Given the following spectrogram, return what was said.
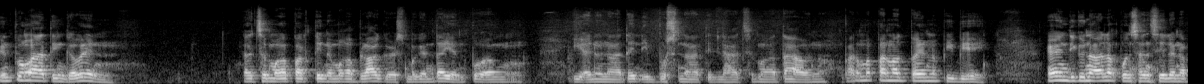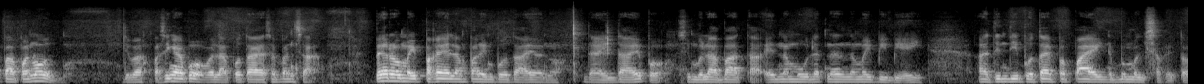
Yun po ang ating gawin. At sa mga parte ng mga vloggers, maganda yan po ang i-ano natin, i-boost natin lahat sa mga tao, no? Para mapanood pa yun ng PBA. Eh, hindi ko na alam kung saan sila napapanood. Di ba? Kasi nga po, wala po tayo sa bansa. Pero may pakialam pa rin po tayo, no? Dahil tayo po, simula bata, eh namulat na na may PBA. At hindi po tayo papayag na bumagsak ito.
